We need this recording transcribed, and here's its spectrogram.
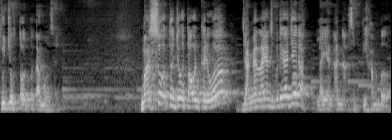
Tujuh tahun pertama saja. Masuk tujuh tahun kedua, jangan layan seperti raja dah. Layan anak seperti hamba.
